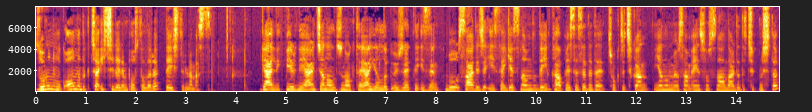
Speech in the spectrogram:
Zorunluluk olmadıkça işçilerin postaları değiştirilemez. Geldik bir diğer can alıcı noktaya yıllık ücretli izin. Bu sadece İSG sınavında değil KPSS'de de çokça çıkan yanılmıyorsam en son sınavlarda da çıkmıştı.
